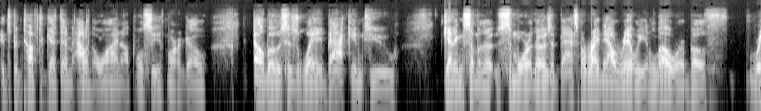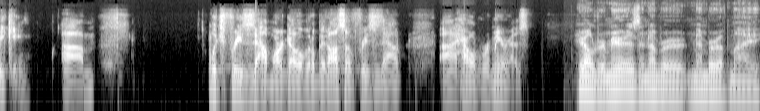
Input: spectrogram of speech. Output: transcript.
it's been tough to get them out of the lineup. We'll see if Margot elbows his way back into getting some of the some more of those at bats. But right now, Raley and Lowe are both raking, um, which freezes out Margot a little bit. Also freezes out uh, Harold Ramirez. Harold Ramirez, a number member of my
